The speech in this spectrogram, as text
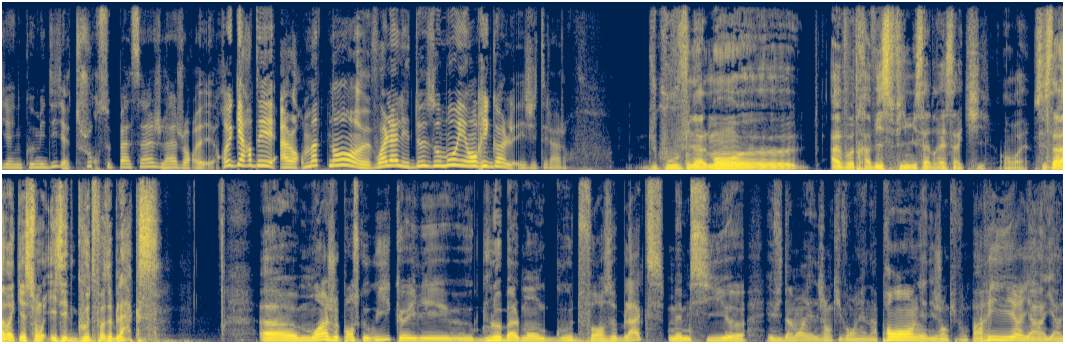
y a une comédie, il y a toujours ce passage-là, genre, euh, regardez, alors maintenant, euh, voilà les deux homos et on rigole. Et j'étais là, genre, Du coup, finalement, euh, à votre avis, ce film, il s'adresse à qui en vrai? C'est ça la vraie question. Is it good for the blacks? Euh, moi, je pense que oui, qu'il est euh, globalement good for the blacks, même si euh, évidemment il y a des gens qui vont rien apprendre, il y a des gens qui vont pas rire, il y a,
